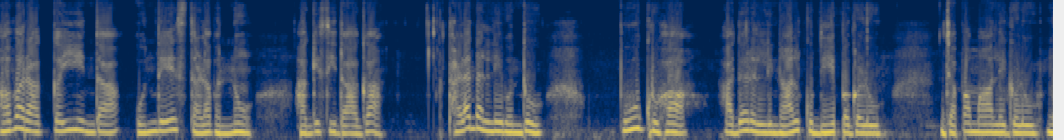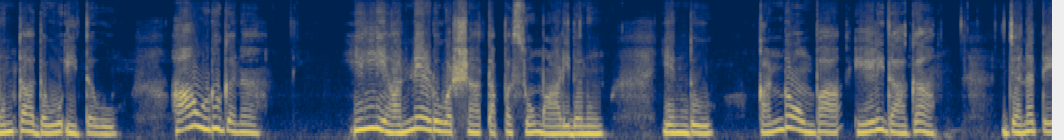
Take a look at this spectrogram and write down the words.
ಅವರ ಕೈಯಿಂದ ಒಂದೇ ಸ್ಥಳವನ್ನು ಅಗಿಸಿದಾಗ ಸ್ಥಳದಲ್ಲಿ ಒಂದು ಭೂಗೃಹ, ಅದರಲ್ಲಿ ನಾಲ್ಕು ದೀಪಗಳು, ಜಪಮಾಲೆಗಳು ಮುಂತಾದವು ಇದ್ದವು. ಆ ಹುಡುಗನ ಇಲ್ಲಿ ಹನ್ನೆರಡು ವರ್ಷ ತಪಸ್ಸು ಮಾಡಿದನು ಎಂದು ಕಂಡೋಂಬ ಹೇಳಿದಾಗ ಜನತೆ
